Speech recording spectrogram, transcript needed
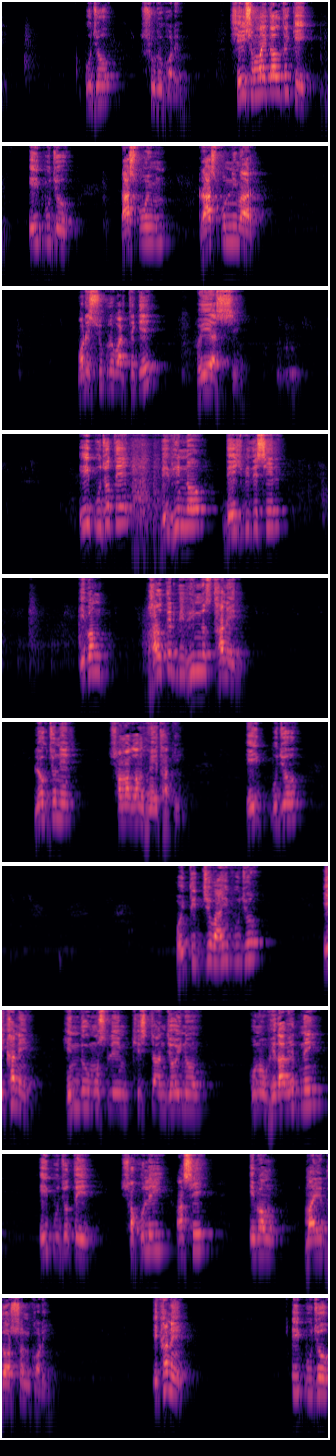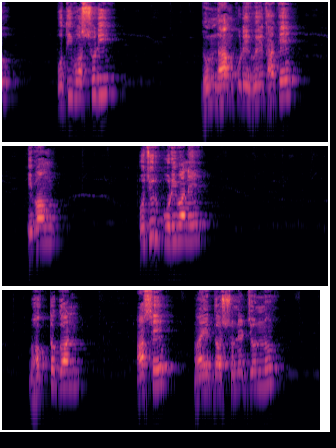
পুজো শুরু করেন। সেই সময়কাল থেকেই এই পুজো রাস রাস পূর্ণিমার পরের শুক্রবার থেকে হয়ে আসছে। এই পুজোতে বিভিন্ন দেশ বিদেশের এবং ভারতের বিভিন্ন স্থানের লোকজনের সমাগম হয়ে থাকে। এই পুজো ঐতিহ্যবাহী পুজো এখানে হিন্দু, মুসলিম, খ্রিস্টান, জৈন কোনো ভেদাভেদ নেই। এই পুজোতে সকলেই আসে এবং মায়ের দর্শন করে। এখানে এই পুজো প্রতি বৎসরই ধুমধাম করে হয়ে থাকে এবং প্রচুর পরিমাণে ভক্তগণ আসে মায়ের দর্শনের জন্য।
